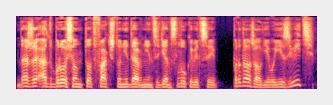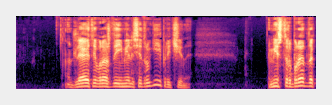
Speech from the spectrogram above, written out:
Даже отбрось он тот факт, что недавний инцидент с луковицей продолжал его язвить, для этой вражды имелись и другие причины. Мистер Брэддок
